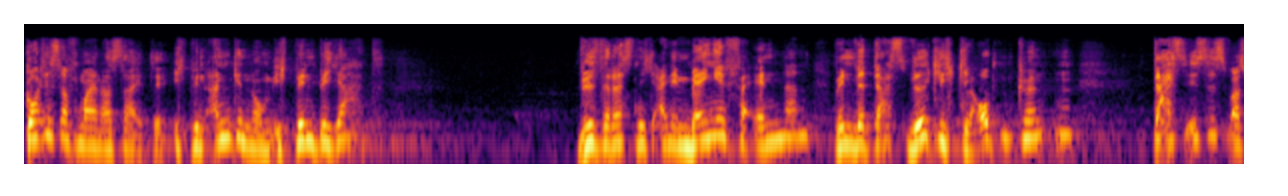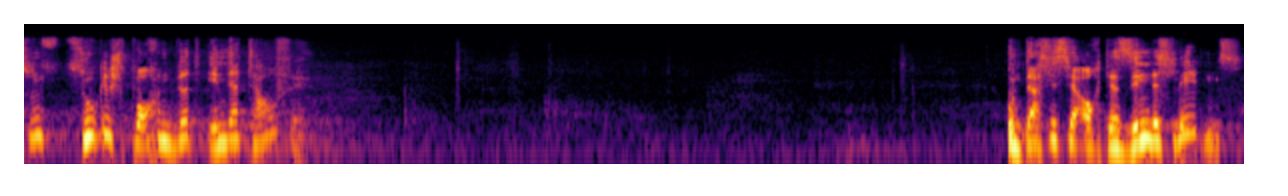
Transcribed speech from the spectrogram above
Gott ist auf meiner Seite. Ich bin angenommen. Ich bin bejaht. Würde das nicht eine Menge verändern, wenn wir das wirklich glauben könnten? Das ist es, was uns zugesprochen wird in der Taufe. Und das ist ja auch der Sinn des Lebens.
